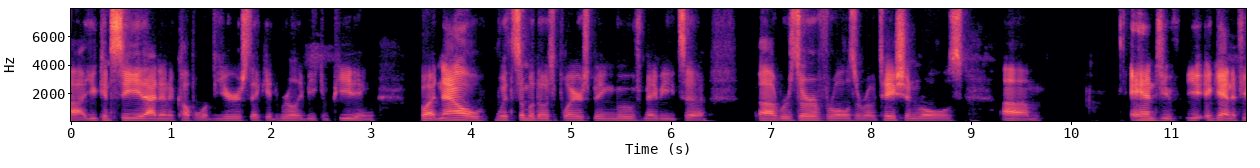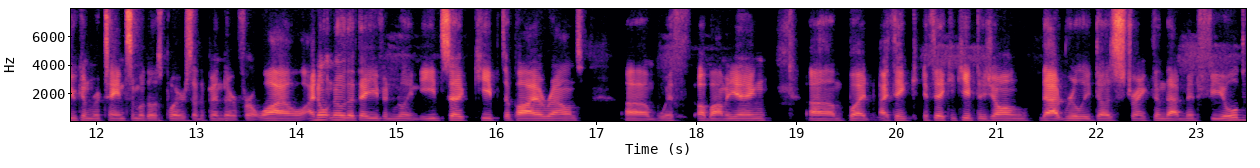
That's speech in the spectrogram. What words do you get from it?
Uh, you can see that in a couple of years they could really be competing. But now with some of those players being moved maybe to uh, reserve roles or rotation roles, um, and you again, if you can retain some of those players that have been there for a while, I don't know that they even really need to keep Depay around um, with Aubameyang. Um, but I think if they can keep De Jong, that really does strengthen that midfield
